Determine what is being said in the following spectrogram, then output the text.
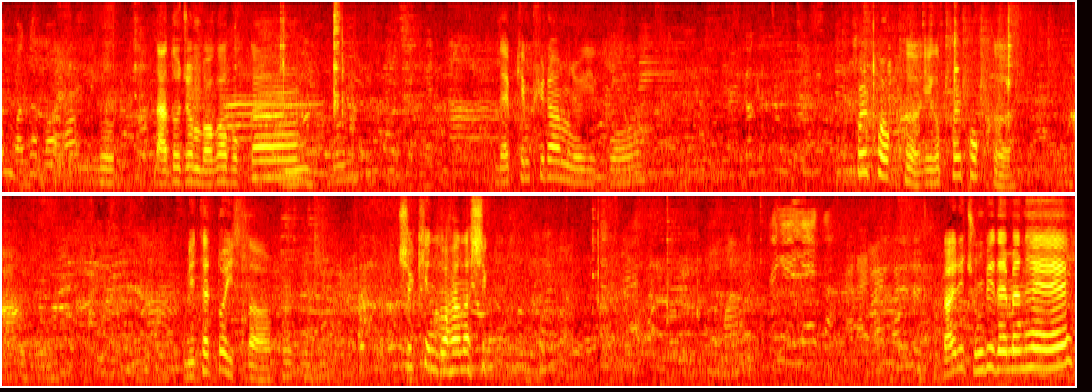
그럼 먼저 먹어. 응. 나도 좀 먹어볼까? 냅킨 필요하면 여기 있고 풀포크 이거 풀포크 밑에 또 있어 풀포크 치킨도 하나씩. 나일이 준비되면 해야 이거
